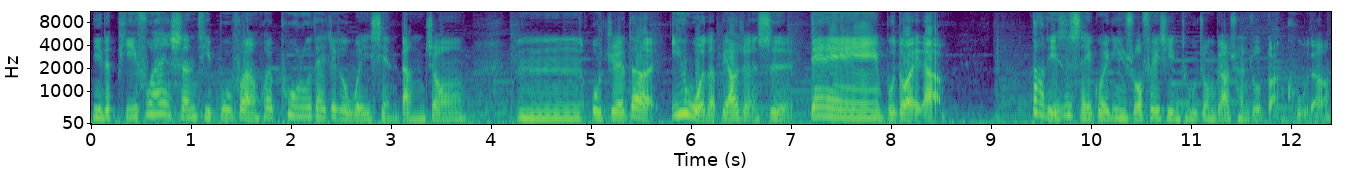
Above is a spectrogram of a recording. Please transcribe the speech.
你的皮肤和身体部分会暴露在这个危险当中。嗯，我觉得依我的标准是，叮，不对的。到底是谁规定说飞行途中不要穿着短裤的？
